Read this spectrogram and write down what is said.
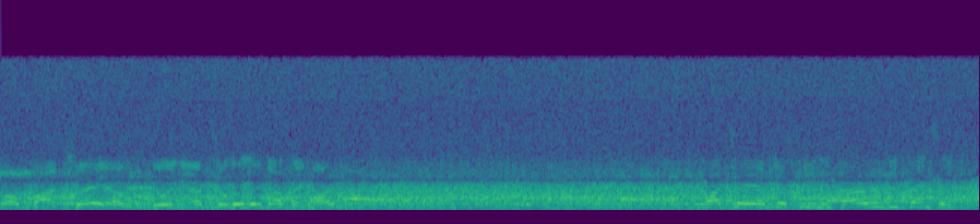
Well, Fadzaev doing absolutely nothing, Mark. Fadzaev just being entirely defensive.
